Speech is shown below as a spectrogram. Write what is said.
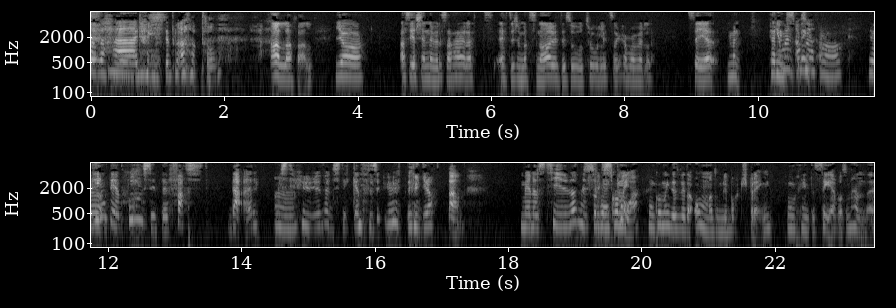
Alltså här, och inte Platon. I alla fall. Ja, alltså jag känner väl så här att eftersom att scenariot är så otroligt så kan man väl säga... Men kan Jo, men alltså, ja. Ja. Tänk dig att hon sitter fast där med Mm. sitt huvud stickandes ut ur grottan. Medan tidvattnet Så hon kommer, på. hon kommer inte ens veta om att hon blir bortsprängd. Hon kan inte se vad som händer.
